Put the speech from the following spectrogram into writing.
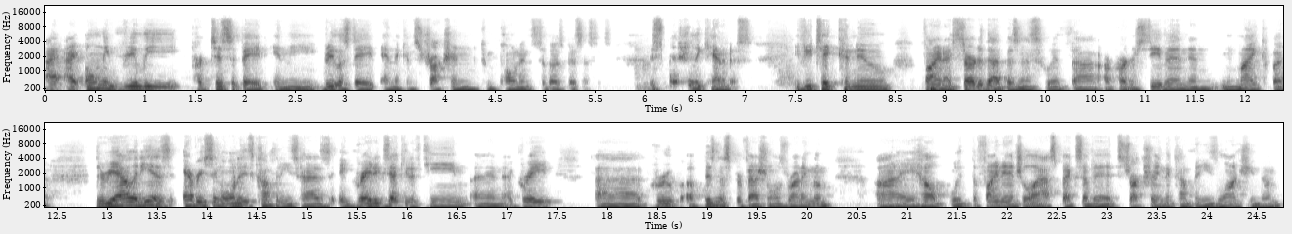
I, I only really participate in the real estate and the construction components to those businesses, especially cannabis. If you take Canoe, fine. I started that business with uh, our partner Steven and, Mike, but the reality is every single one of these companies has a great executive team and a great uh, group of business professionals running them i help with the financial aspects of it structuring the companies launching them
